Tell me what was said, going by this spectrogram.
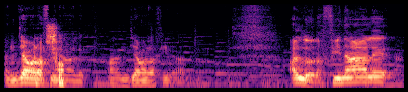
Andiamo alla finale. Andiamo alla finale. Allora, finale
